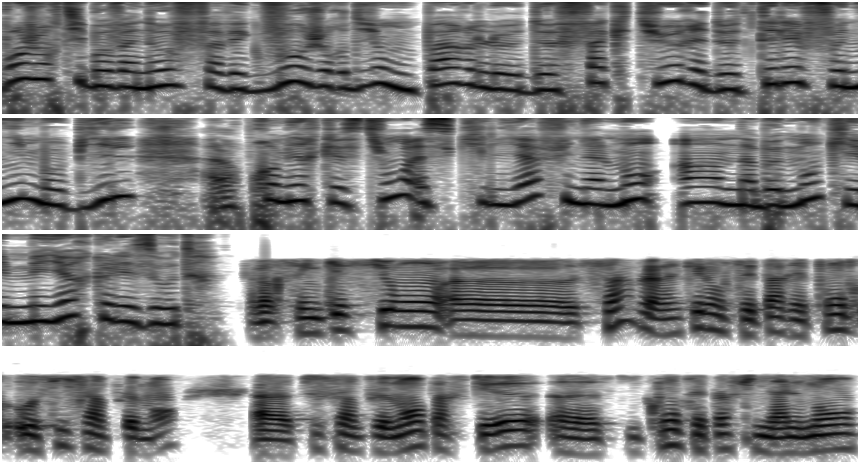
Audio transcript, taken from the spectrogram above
Bonjour Thibaut Vanoff, avec vous aujourd'hui on parle de factures et de téléphonie mobile. Alors première question, est-ce qu'il y a finalement un abonnement qui est meilleur que les autres? Alors c'est une question euh, simple à laquelle on ne sait pas répondre aussi simplement. Euh, tout simplement parce que euh, ce qui compte, c'est pas finalement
